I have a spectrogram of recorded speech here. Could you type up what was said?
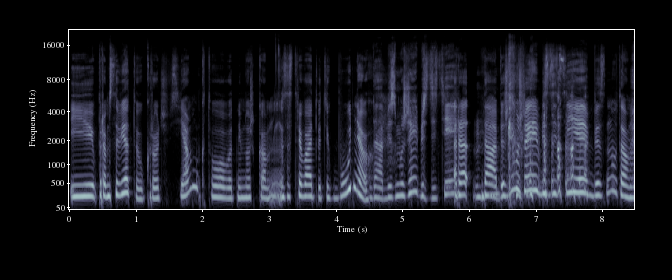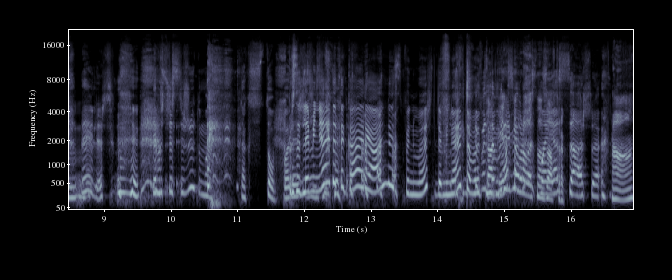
И прям советую, короче, всем, кто вот немножко застревает в этих буднях. Да, без мужей, без детей. Ра-. Да, без мужей, без детей, без, ну там... Да, Юляш? Я просто сейчас сижу и думаю, так, стоп, Просто для меня это такая реальность, понимаешь? Для меня это вот... Как я собралась на моя завтрак? Саша. А,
